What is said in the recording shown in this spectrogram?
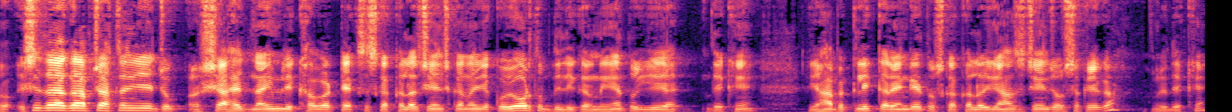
तो इसी तरह अगर आप चाहते हैं ये जो शाहिद नाइम लिखा हुआ है, टैक्सेस का कलर चेंज करना है, या कोई और तब्दीली करनी है तो ये देखें। यहाँ पे क्लिक करेंगे तो उसका कलर यहाँ से चेंज हो सकेगा। ये देखें,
